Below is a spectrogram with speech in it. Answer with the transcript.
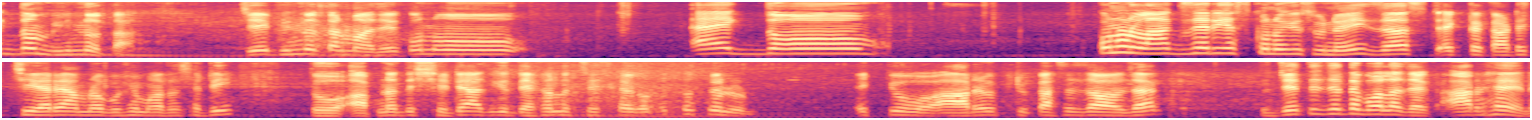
একদম ভিন্নতা। যে ভিন্নতার মাঝে কোনো একদম কোনো লাক্সারিয়াস কোনো কিছু নেই জাস্ট একটা কাঠের চেয়ারে আমরা বসে মাথা ছাটি। তো আপনাদের সেটা আজকে দেখানোর চেষ্টা করব। তো চলুন একটু আরও একটু কাছে যাওয়া যাক। তো যেতে যেতে বলা যাক, আর হ্যাঁ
